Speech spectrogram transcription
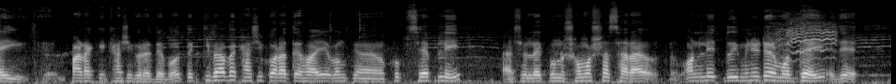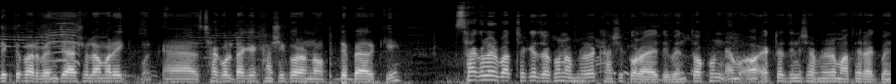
এই পাটাকে খাসি করে দেব। তো কীভাবে খাসি করাতে হয় এবং খুব সেফলি আসলে কোনো সমস্যা ছাড়া অনলি দুই মিনিটের মধ্যেই যে দেখতে পারবেন যে আসলে আমার এই ছাগলটাকে খাসি করানো দেবে আর কি। ছাগলের বাচ্চাকে যখন আপনারা খাসি করায় দিবেন, তখন একটা জিনিস আপনারা মাথায় রাখবেন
